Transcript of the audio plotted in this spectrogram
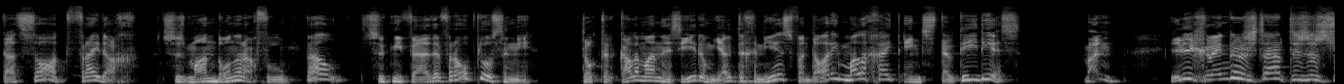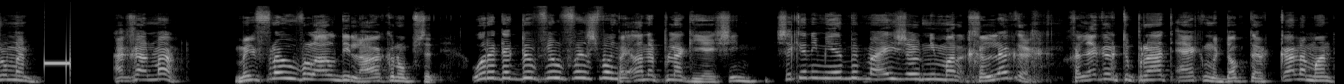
dat saad Vrydag soos man donderdag voel. Wel, soek nie verder vir 'n oplossing nie. Dr. Kalleman is hier om jou te genees van daardie malligheid en stoute idees. Man, hierdie grendelstaat is 'n somme Ek gaan maar. My vrou wil al die laken opsit. Oor dit ek te veel vis vang by ander plekke, jy sien. Sy kan nie meer met my huishou nie, maar gelukkig Gelukkig toe praat ek met dokter Kalleman.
